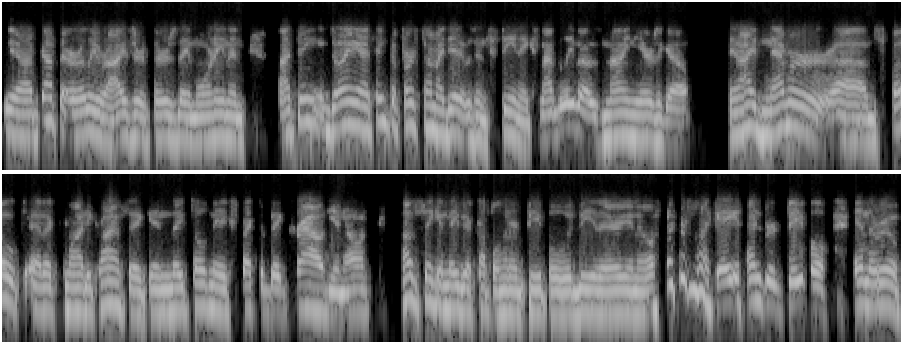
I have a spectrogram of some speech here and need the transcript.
you know, I've got the early riser Thursday morning, and I think doing. I think the first time I did it was in Phoenix, and I believe it was nine years ago. And I'd never um, spoke at a commodity classic, and they told me expect a big crowd. You know, and I was thinking maybe a couple hundred people would be there, you know. There's like 800 people in the room.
